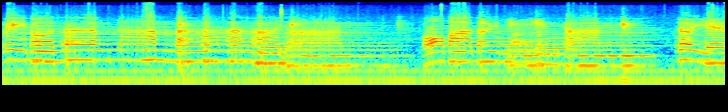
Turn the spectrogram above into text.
Ly có sơn tam hàng có ba tới thiên đàng rơi về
